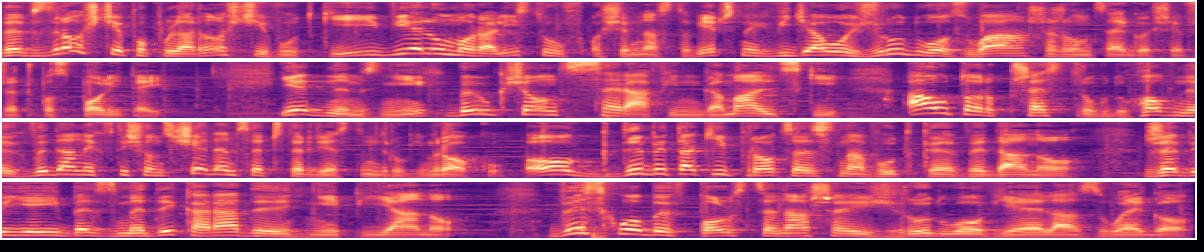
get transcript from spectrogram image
We wzroście popularności wódki wielu moralistów XVIII-wiecznych widziało źródło zła szerzącego się w Rzeczpospolitej. Jednym z nich był ksiądz Serafin Gamalski, autor przestróg duchownych wydanych w 1742 roku. O, gdyby taki proces na wódkę wydano, żeby jej bez medyka rady nie pijano, wyschłoby w Polsce naszej źródło wiela złego,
